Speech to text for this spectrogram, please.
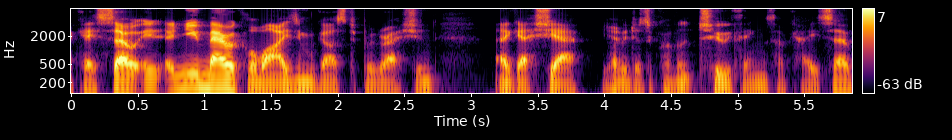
okay. So i- uh, numerical wise, in regards to progression, I guess yeah, Yeah. probably does equivalent to things. Okay, so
